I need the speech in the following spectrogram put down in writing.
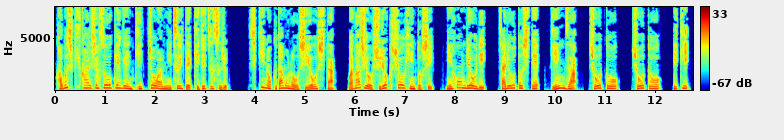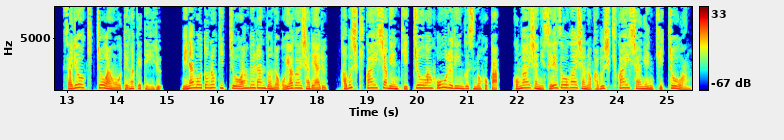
株式会社総期限吉兆案について記述する。四季の果物を使用した。和菓子を主力商品とし、日本料理、作料として、銀座、小東、小東、行き、作料吉兆案を手掛けている。源の吉兆案ブランドの親会社である、株式会社現吉兆案ホールディングスのほか、子会社に製造会社の株式会社現吉兆案、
